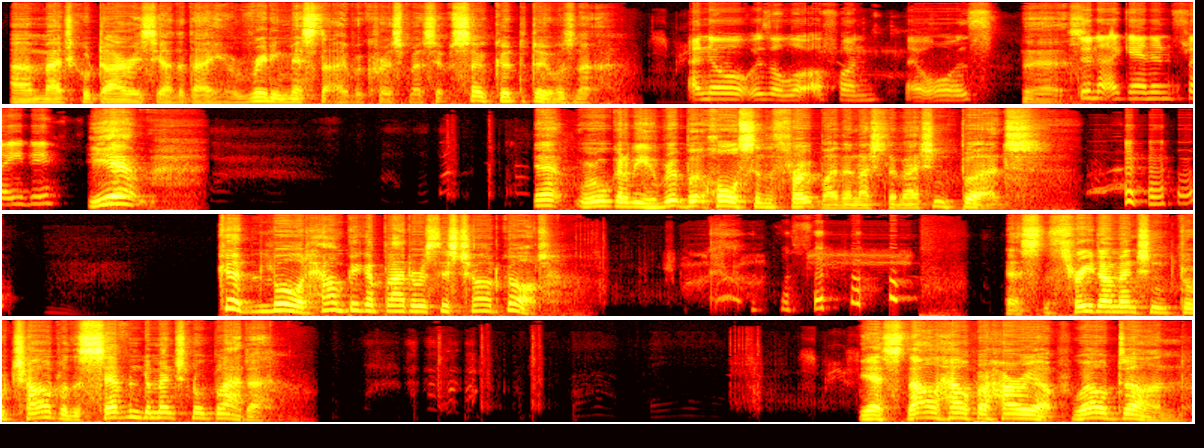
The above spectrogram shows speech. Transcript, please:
uh, magical diaries the other day. I really missed that over Christmas. It was so good to do, wasn't it? I know it was a lot of fun. It was. Yes. Doing it again on Friday. Yeah. Yeah, we're all going to be a bit bit hoarse in the throat by then, I should imagine. But good lord, how big a bladder has this child got? Yes, the three-dimensional child with a seven-dimensional bladder. Yes, that'll help her hurry up. Well done.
